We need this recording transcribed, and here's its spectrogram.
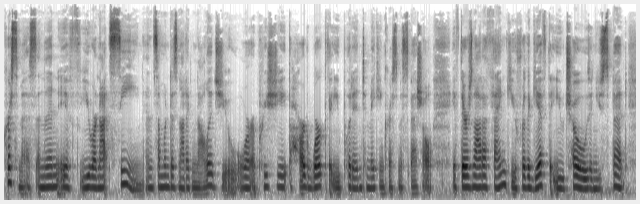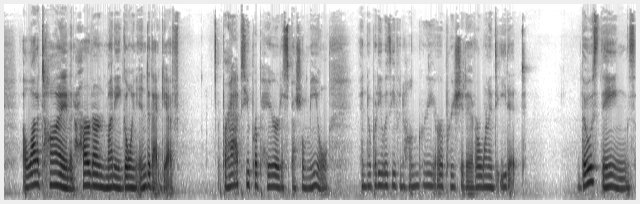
Christmas. And then if you are not seen and someone does not acknowledge you or appreciate the hard work that you put into making Christmas special, if there's not a thank you for the gift that you chose and you spent a lot of time and hard earned money going into that gift. Perhaps you prepared a special meal and nobody was even hungry or appreciative or wanted to eat it. Those things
